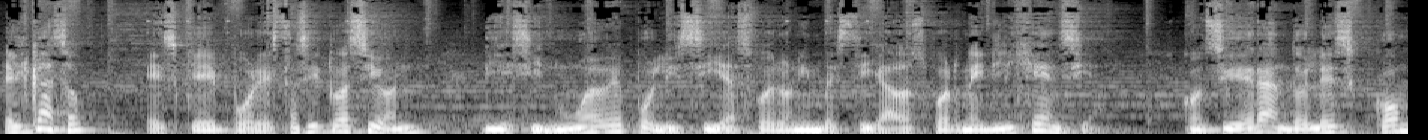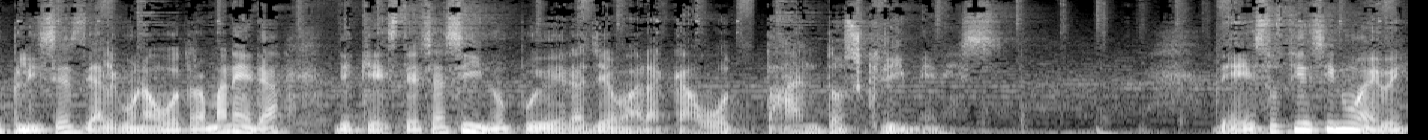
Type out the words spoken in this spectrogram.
El caso es que por esta situación, 19 policías fueron investigados por negligencia, considerándoles cómplices de alguna u otra manera de que este asesino pudiera llevar a cabo tantos crímenes. De esos 19,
